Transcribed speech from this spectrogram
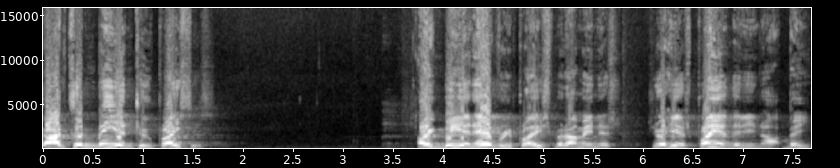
God couldn't be in two places. Or he could be in every place, but I mean, it's his plan that he not be.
